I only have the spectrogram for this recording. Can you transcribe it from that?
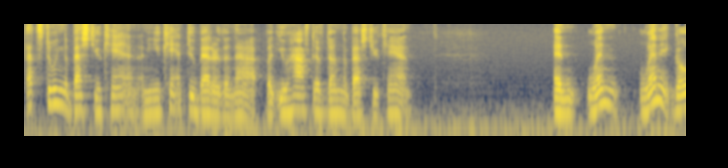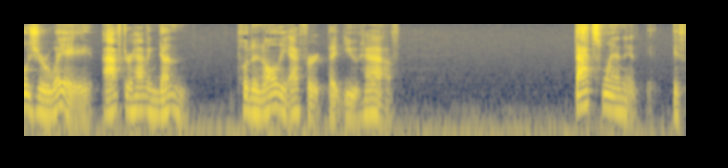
that's doing the best you can. I mean, you can't do better than that, but you have to have done the best you can. And when when it goes your way, after having done put in all the effort that you have, that's when it, if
